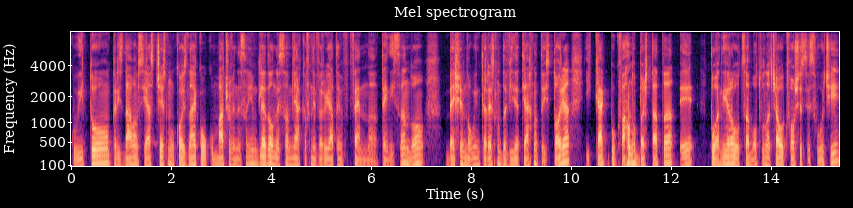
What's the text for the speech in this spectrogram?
които признавам си аз честно, кой знае колко мачове не съм им гледал, не съм някакъв невероятен фен на тениса, но беше много интересно да видя тяхната история и как буквално бащата е планирал от самото начало какво ще се случи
